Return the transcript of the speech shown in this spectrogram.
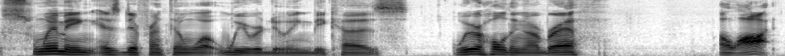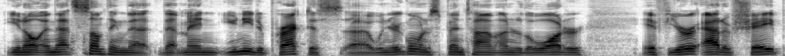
swimming is different than what we were doing because we were holding our breath a lot, you know, and that's something that that man you need to practice uh, when you're going to spend time under the water. If you're out of shape,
